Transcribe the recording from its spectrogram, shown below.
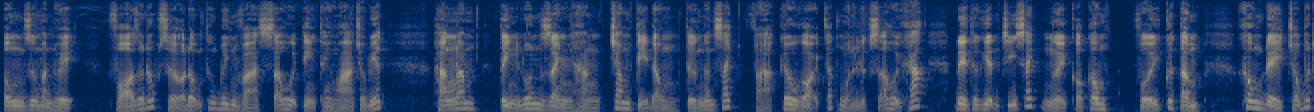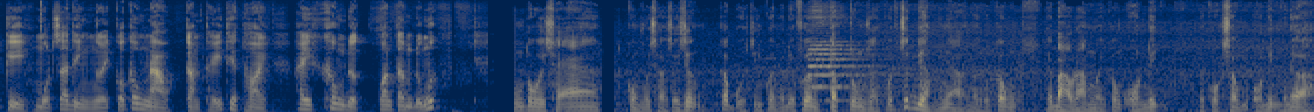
Ông Dương Văn Huệ, Phó Giám đốc Sở Lao động Thương binh và Xã hội tỉnh Thanh Hóa cho biết, hàng năm tỉnh luôn dành hàng trăm tỷ đồng từ ngân sách và kêu gọi các nguồn lực xã hội khác để thực hiện chính sách người có công với quyết tâm không để cho bất kỳ một gia đình người có công nào cảm thấy thiệt thòi hay không được quan tâm đúng mức. Chúng tôi sẽ cùng với Sở Xây dựng, cấp ủy chính quyền các địa phương tập trung giải quyết dứt điểm nhà nhà người có công để bảo đảm người công ổn định về cuộc sống, ổn định về nơi ở.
